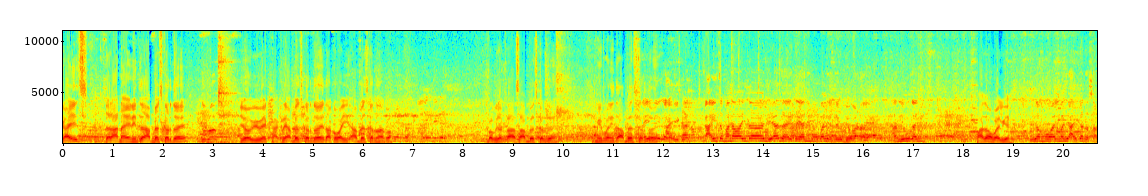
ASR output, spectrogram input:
गाईज तर हा नयनीचा अभ्यास करतोय. यो विवेक ठाकरे अभ्यास करतोय. दाखव भाई अभ्यास करतो दाखव. बघू शकता असा अभ्यास करतोय. मी पण इथं अभ्यास करतोय. काहीच मनावा इथं लिहायचं आहे तर याने मोबाईल घेतले व्हिडिओ काढायला. आणि लिहू काही माझा मोबाईल घे. तुझ्या मोबाईलमध्ये ऐकत असा.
